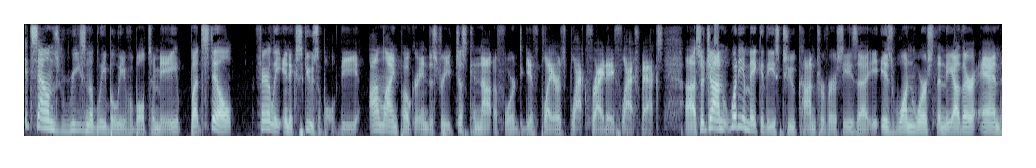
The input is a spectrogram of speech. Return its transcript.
It sounds reasonably believable to me, but still, fairly inexcusable. The online poker industry just cannot afford to give players Black Friday flashbacks. Uh, so, John, what do you make of these two controversies? Uh, is one worse than the other? And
